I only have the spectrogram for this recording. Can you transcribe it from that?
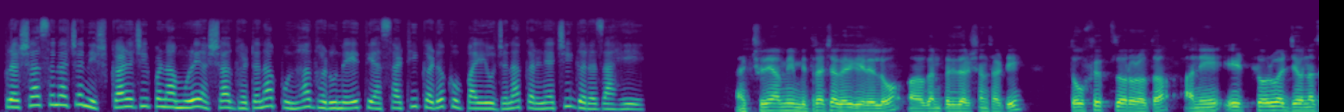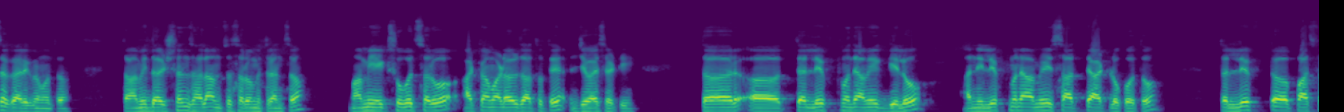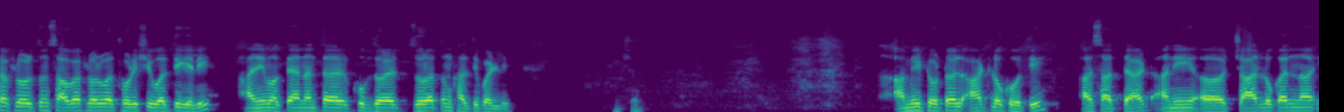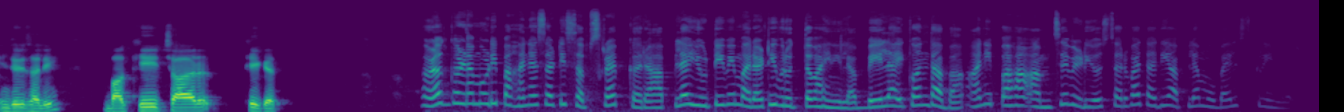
प्रशासनाच्या निष्काळजीपणामुळे अशा घटना पुन्हा घडू नयेत यासाठी कडक उपाययोजना करण्याची गरज आहे. ॲक्च्युली आम्ही मित्राच्या घरी गेलेलो गणपती दर्शनसाठी. तो फिफ्थ फ्लोअरवर होता आणि एट फ्लोअरवर जेवणाचा कार्यक्रम होता. तर आम्ही दर्शन झालं आमचं सर्व मित्रांचं. मग आम्ही एक सोबत सर्व आठव्या माडावर जात होते जेवायसाठी. तर त्या लिफ्टमध्ये आम्ही गेलो आणि लिफ्टमध्ये आम्ही सात ते आठ लोक होतो. तर लिफ्ट पाचव्या फ्लोअरतून सहाव्या फ्लोअरवर थोडीशी वरती गेली. आणि मग त्यानंतर खूप जोरात जोरातून खालती पडली. अच्छा. आम्ही टोटल आठ लोक होती. सात ते आठ आणि चार लोकांना इंजुरी झाली. बाकी चार ठीक आहेत. ठळक घडामोडी पाहण्यासाठी सबस्क्राईब करा. आपल्या यू टी व्ही मराठी वृत्तवाहिनीला बेल आयकॉन दाबा आणि पहा आमचे व्हिडिओ सर्वात आधी आपल्या मोबाईल स्क्रीनवर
